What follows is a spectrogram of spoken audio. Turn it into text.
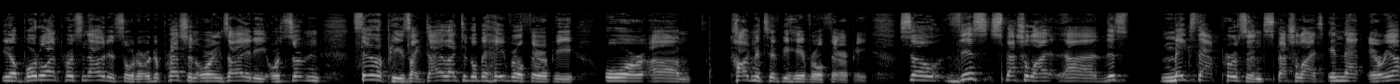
you know, borderline personality disorder or depression or anxiety or certain therapies like dialectical behavioral therapy or um, cognitive behavioral therapy. So this specialize, uh, this makes that person specialize in that area,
